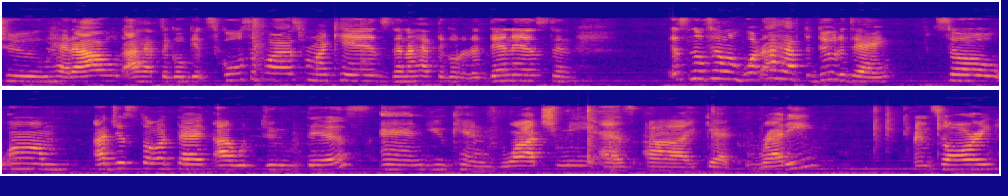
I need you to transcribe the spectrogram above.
to head out. I have to go get school supplies for my kids, then I have to go to the dentist, and it's no telling what I have to do today. So, um, I just thought that I would do this, and you can watch me as I get ready. I'm sorry,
